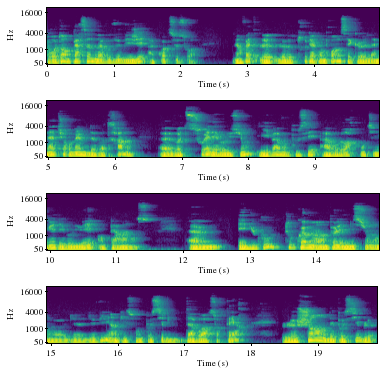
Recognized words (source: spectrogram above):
pour autant, personne ne va vous obliger à quoi que ce soit. Mais en fait, le, truc à comprendre, c'est que la nature même de votre âme, euh, votre souhait d'évolution, il va vous pousser à vouloir continuer d'évoluer en permanence. Euh, et du coup, tout comme un peu les missions euh, de, vie hein, qui sont possibles d'avoir sur Terre, le champ des possibles,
